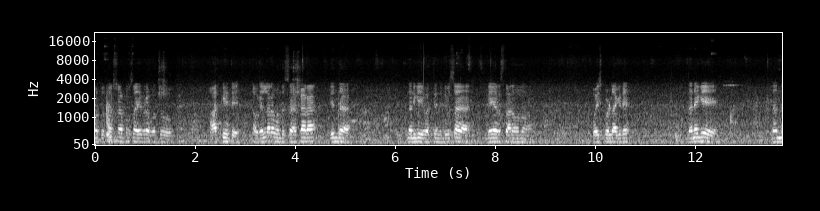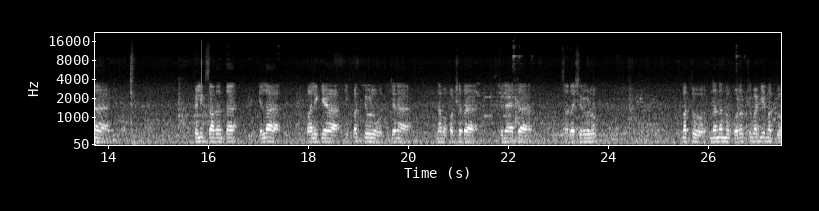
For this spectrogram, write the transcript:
ಮತ್ತು ದರ್ಶನಾಪುರ ಸಾಹೇಬರ ಒಂದು ಆತ್ಮೀಯತೆ, ಅವರೆಲ್ಲರ ಒಂದು ಸಹಕಾರದಿಂದ ನನಗೆ ಇವತ್ತಿನ ದಿವಸ ಮೇಯರ್ ಸ್ಥಾನವನ್ನು ವಹಿಸಿಕೊಳ್ಳಲಾಗಿದೆ. ನನಗೆ ನನ್ನ ಕಲೀಗ್ಸ್ ಆದಂಥ ಎಲ್ಲ ಪಾಲಿಕೆಯ ಇಪ್ಪತ್ತೇಳು ಜನ ನಮ್ಮ ಪಕ್ಷದ ಚುನಾಯಿತ ಸದಸ್ಯರುಗಳು ಮತ್ತು ನನ್ನನ್ನು ಪರೋಕ್ಷವಾಗಿ ಮತ್ತು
